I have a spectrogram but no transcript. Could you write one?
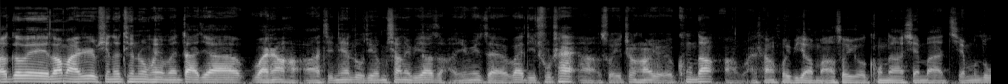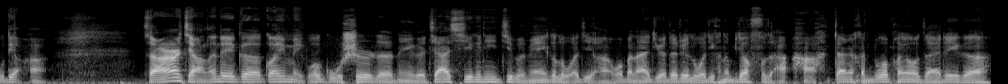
好，各位老马日评的听众朋友们，大家晚上好啊！今天录节目相对比较早，因为在外地出差啊，所以正好有一个空档啊，晚上会比较忙，所以有空档先把节目录掉啊。早上讲的那个关于美国股市的那个加息跟经济基本面一个逻辑啊，我本来觉得这逻辑可能比较复杂哈，但是很多朋友在这个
